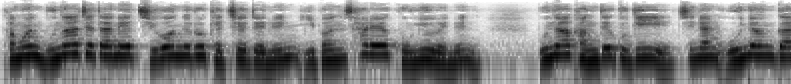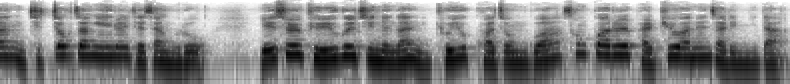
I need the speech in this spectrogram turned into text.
강원문화재단의 지원으로 개최되는 이번 사례 공유회는 문화강대국이 지난 5년간 지적장애인을 대상으로 예술 교육을 진행한 교육 과정과 성과를 발표하는 자리입니다.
